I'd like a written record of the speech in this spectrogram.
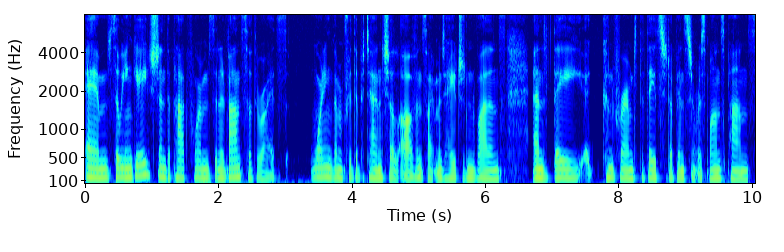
Um, so we engaged in the platforms in advance of the riots warning them for the potential of incitement to hatred and violence, and they uh, confirmed that they'd stood up instant response plans.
